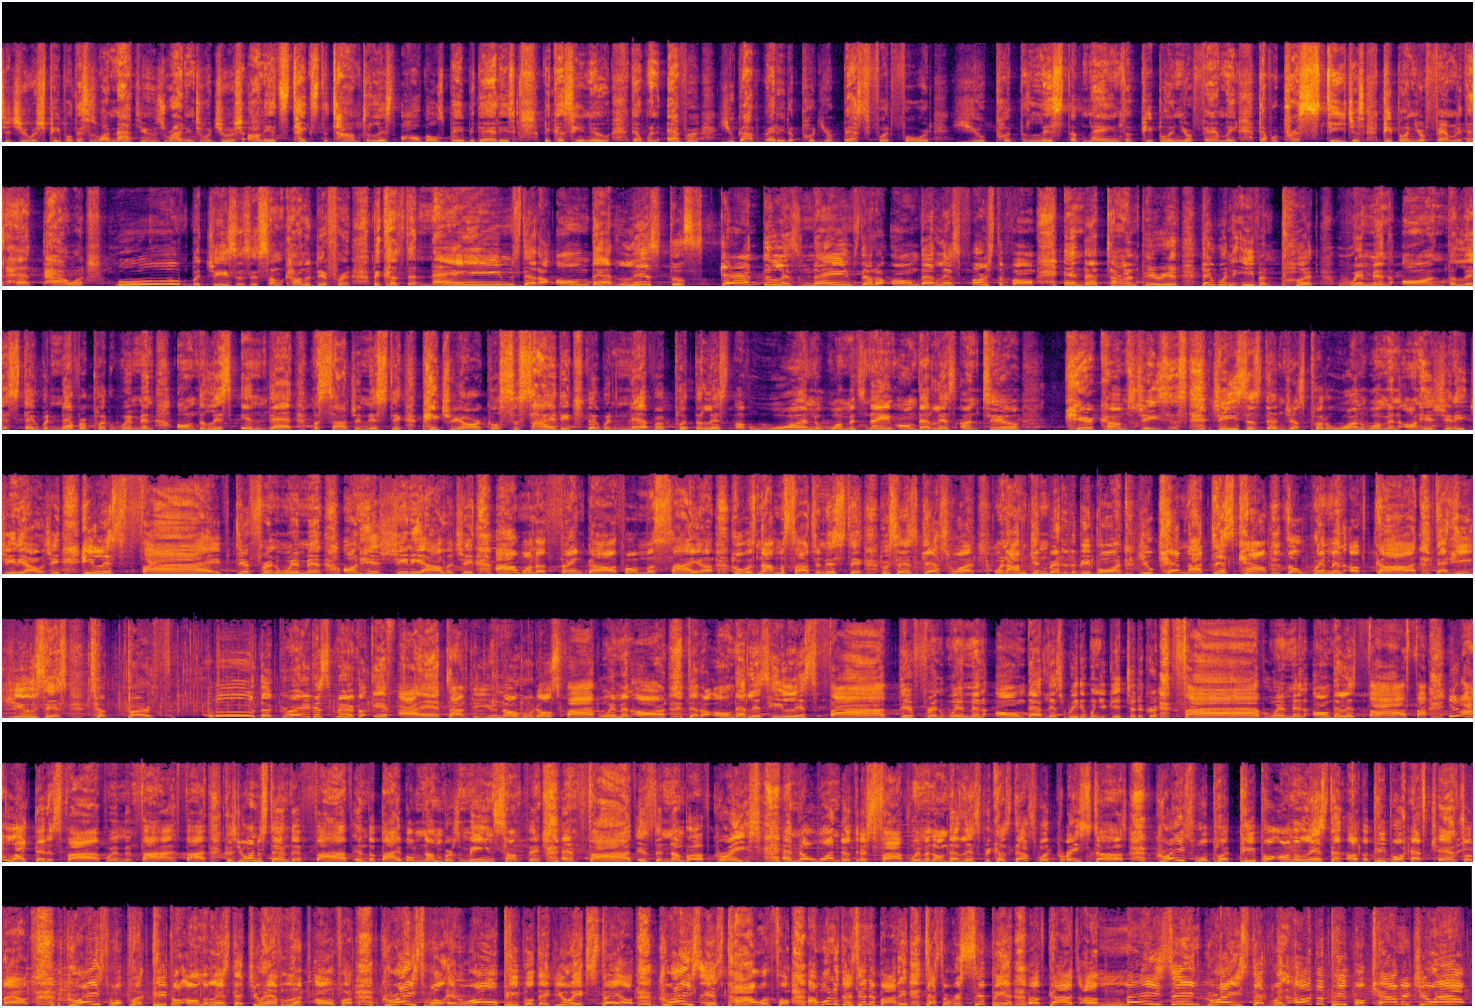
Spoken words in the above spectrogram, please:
to Jewish people. This is why Matthew, who's writing to a Jewish audience, takes the time to list all those baby daddies because he knew that whenever you got ready to put your best foot forward, you put the list of names of people in your family that were prestigious, people in your family that had power. Ooh, but Jesus is some kind of different because the names that are on that list, the scandalous names that are on that list. First of all, in that time period, they wouldn't even put women on the list. They would never put women on the list in that misogynistic, patriarchal society. They would never put the list of one woman's name on that list until here comes Jesus. Jesus doesn't just put one woman on his gene- genealogy, he lists five different women on his genealogy. I want to thank God for a Messiah who was not misogynistic, who says, Guess what? When I'm getting ready to be born, you cannot discount the women of God that he uses to birth Ooh, the greatest miracle. If I had time. Do you know who those five women are that are on that list? He lists five different women on that list. Read it when you get to the crib. Five women on the list. Five, five. You know, I like that it's five women. Five, five. Because you understand that five in the Bible numbers mean something. And five is the number of grace. And no wonder there's five women on that list because that's what grace does. Grace will put people on a list that other people have canceled out. Grace will put people on the list that you have looked over. Grace will enroll people that you expelled. Grace is powerful. I wonder if there's anybody that's a recipient of God's amazing grace that when other people counted you out,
